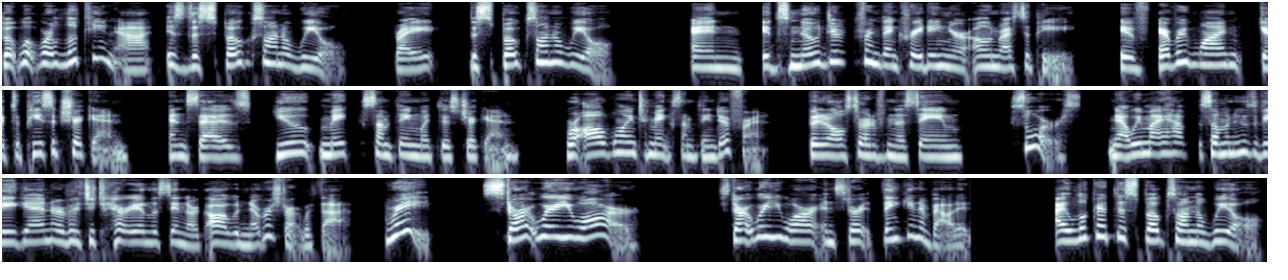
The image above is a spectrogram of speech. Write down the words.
But what we're looking at is the spokes on a wheel, right? The spokes on a wheel. And it's no different than creating your own recipe. If everyone gets a piece of chicken and says, you make something with this chicken, we're all going to make something different, but it all started from the same source. Now we might have someone who's vegan or vegetarian listening. Like, oh, I would never start with that. Great. Start where you are. Start where you are and start thinking about it. I look at the spokes on the wheel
